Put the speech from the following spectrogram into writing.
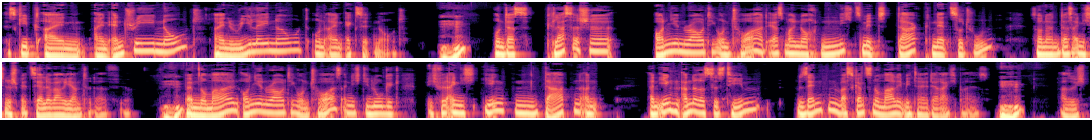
Es gibt ein, ein Entry Node, ein Relay Node und ein Exit Node. Mhm. Und das klassische Onion Routing und Tor hat erstmal noch nichts mit Darknet zu tun, sondern das ist eigentlich eine spezielle Variante dafür. Mhm. Beim normalen Onion Routing und Tor ist eigentlich die Logik, ich will eigentlich irgendeinen Daten an, an irgendein anderes System senden, was ganz normal im Internet erreichbar ist. Mhm. Also ich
